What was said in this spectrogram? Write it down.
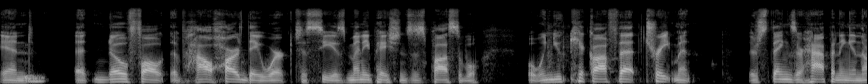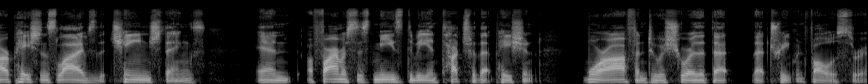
and mm-hmm. at no fault of how hard they work to see as many patients as possible but when you kick off that treatment there's things are happening in our patients lives that change things and a pharmacist needs to be in touch with that patient more often to assure that that, that treatment follows through.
